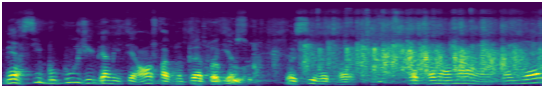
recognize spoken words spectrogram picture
Merci beaucoup Gilbert Mitterrand. Je crois qu'on peut applaudir aussi votre, votre maman Daniel.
